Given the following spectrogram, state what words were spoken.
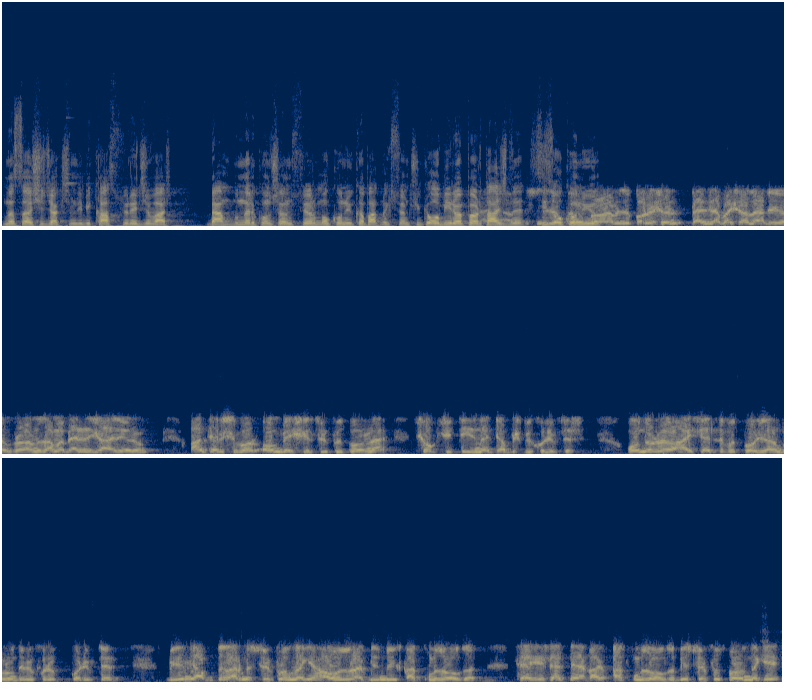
nasıl aşacak? Şimdi bir kas süreci var. Ben bunları konuşalım istiyorum. O konuyu kapatmak istiyorum çünkü o bir röportajdı. Siz o konuyu Programınızı konuşun. Ben size başarılar diliyorum programınıza ama ben rica ediyorum. Antep Spor 15 yıl Türk futboluna çok ciddi hizmet yapmış bir kulüptür. Onurlu ve haysiyetli futbolcuların bulunduğu bir kulüp, kulüptür. Bizim yaptıklarımız Türk futbolundaki havuzuna bizim büyük katkımız oldu. Tesis etmeye katkımız oldu. Biz Türk futbolundaki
